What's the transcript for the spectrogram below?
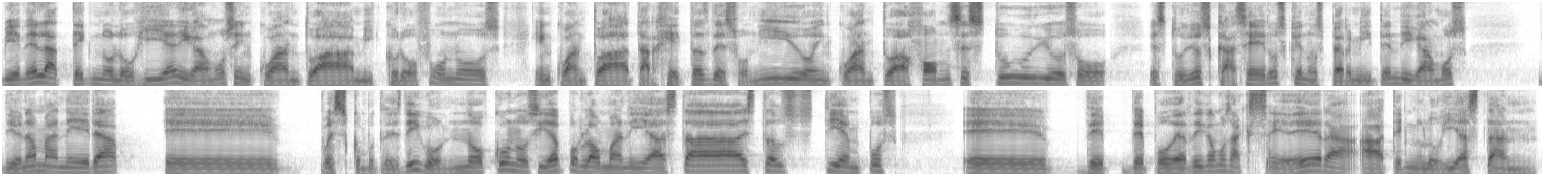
viene la tecnología, digamos, en cuanto a micrófonos, en cuanto a tarjetas de sonido, en cuanto a homes studios o estudios caseros que nos permiten, digamos, de una manera, eh, pues como les digo, no conocida por la humanidad hasta estos tiempos, eh, de, poder, digamos, acceder a, a tecnologías tan,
